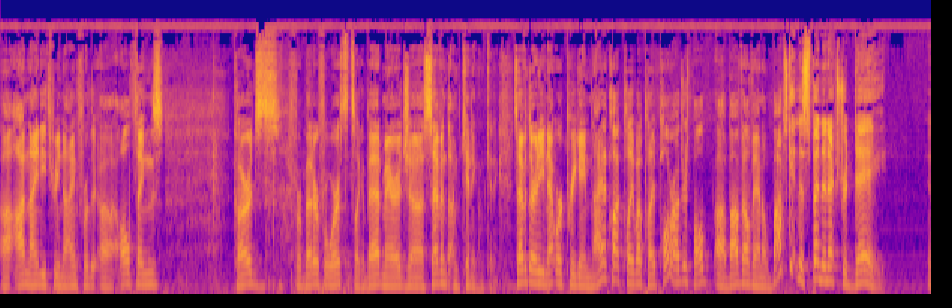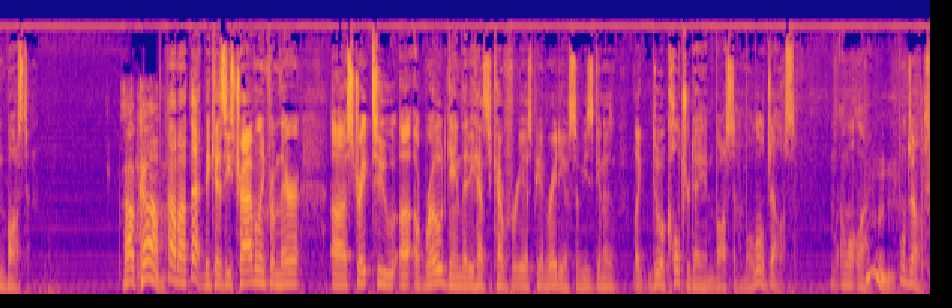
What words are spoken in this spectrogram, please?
uh, on 93.9 for the, uh, all things cards for better or for worse. It's like a bad marriage. Uh, seventh. I'm kidding. I'm kidding. 7:30 network pregame. Nine o'clock play by play. Paul Rogers. Bob, uh, Bob Valvano. Bob's getting to spend an extra day in Boston. How come? How about that? Because he's traveling from there uh, straight to a, a road game that he has to cover for ESPN Radio. So he's going to like do a culture day in Boston. I'm a little jealous. I won't lie. Hmm. A little jealous.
